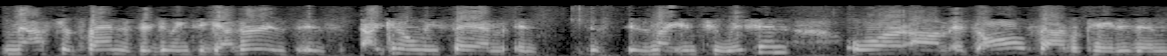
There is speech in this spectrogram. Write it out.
master plan that they're doing together is, is I can only say I'm in, is my intuition, or um, it's all fabricated. And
